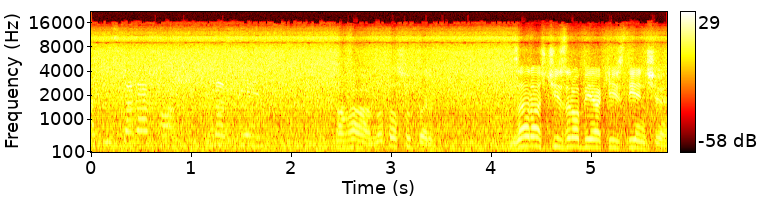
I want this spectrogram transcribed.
A tu telefon zdjęcie. Aha, no to super. Zaraz ci zrobię jakieś zdjęcie.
